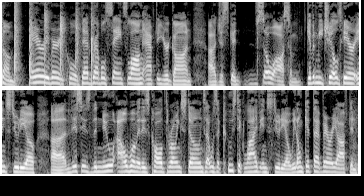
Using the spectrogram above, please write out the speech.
Awesome, very, very cool. Dead Rebel Saints, long after you're gone, uh, just get so awesome, giving me chills here in studio. Uh, this is the new album. It is called Throwing Stones. That was acoustic live in studio. We don't get that very often,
